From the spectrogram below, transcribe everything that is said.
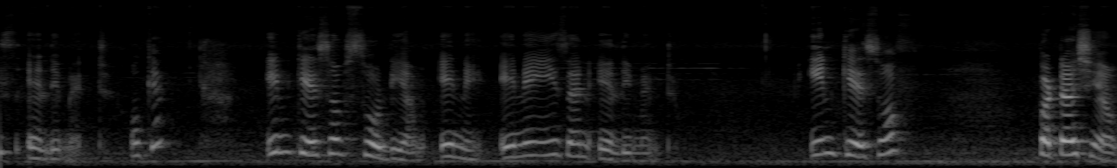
is element. Okay? In case of sodium na na is an element. In case of potassium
